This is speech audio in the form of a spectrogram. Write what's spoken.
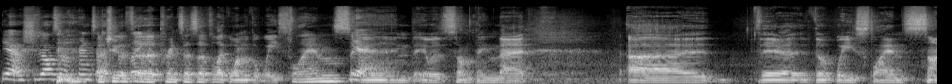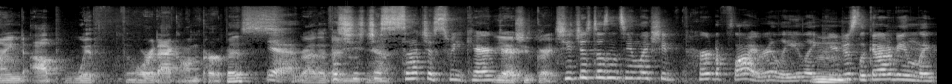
Yeah, she's also a princess. But she was like, a princess of like one of the wastelands, Yeah. and it was something that uh, the the wastelands signed up with Hordak on purpose. yeah, rather than but she's yeah. just such a sweet character. Yeah, she's great. Mm. She just doesn't seem like she'd hurt a fly, really. Like you're just looking at her, being like,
